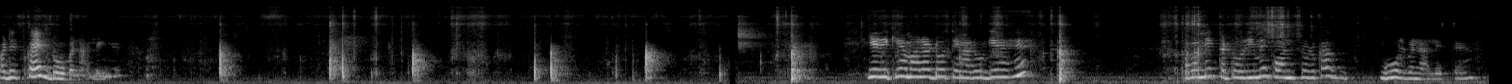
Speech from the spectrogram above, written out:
और इसका एक डो बना लेंगे। ये देखिए हमारा डो तैयार हो गया है। अब हम एक कटोरी में कॉर्नफ्लोर का घोल बना लेते हैं।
